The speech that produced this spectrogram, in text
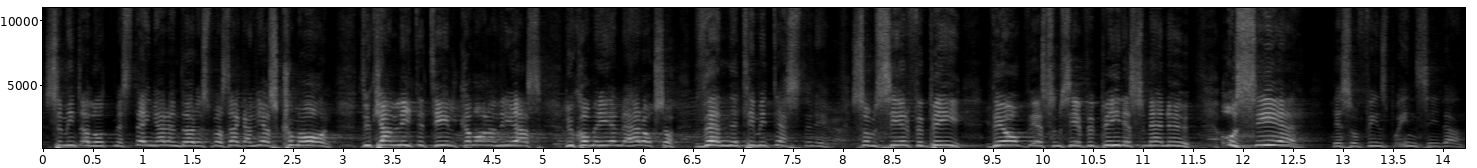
som inte har låtit mig stänga den dörren. Som har sagt Andreas, come on! Du kan lite till. Come on Andreas! Du kommer igenom det här också. Vänner till mitt Destiny. Som ser förbi det obvious, som ser förbi det som är nu. Och ser det som finns på insidan.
